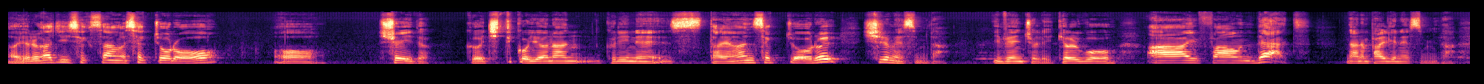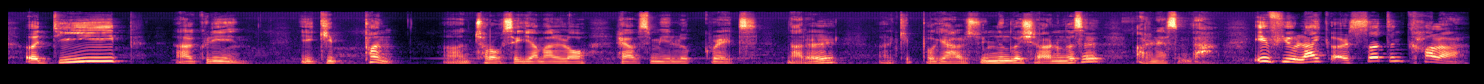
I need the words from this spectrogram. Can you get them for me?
여러 가지 색상의 색조로 어, shade 그 짙고 연한 그린의 다양한 색조를 실험했습니다. Eventually 결국 I found that 나는 발견했습니다. A deep green 이 깊은 어, 초록색이야말로 helps me look great 나를 기쁘게 할 수 있는 것이라는 것을 알아냈습니다. If you like a certain color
